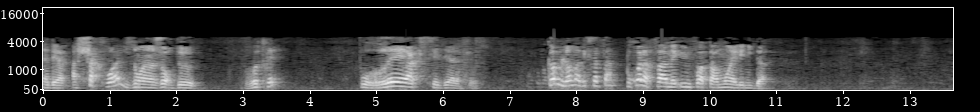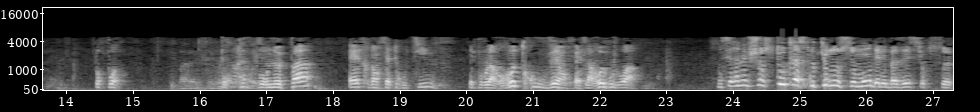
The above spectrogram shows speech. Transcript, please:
Eh bien, à chaque fois, ils ont un genre de retrait pour réaccéder à la chose. Comme l'homme avec sa femme. Pourquoi la femme est une fois par mois, elle est nida? Pourquoi Pour, pour ne pas être dans cette routine et pour la retrouver en fait, la revouloir. Mais c'est la même chose. Toute la structure de ce monde, elle est basée sur ce,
